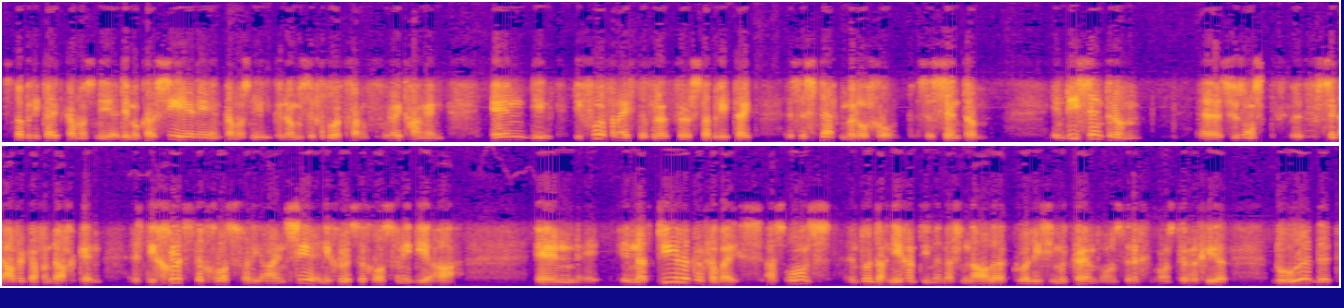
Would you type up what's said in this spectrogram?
stabiliteit kan ons nie 'n demokrasie hê nie en kan ons nie ekonomiese voortgang vooruitgang hê nie. En die die voorvereiste vir, vir stabiliteit is 'n sterk middelgrond, is 'n sentrum. En die sentrum uh, soos ons uh, Suid-Afrika vandag ken, is die grootste gros van die ANC en die grootste gros van die DA. En in natuurlike gewys, as ons in 2019 'n nasionale koalisie moet kry om ons te ons te regeer, behoort dit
